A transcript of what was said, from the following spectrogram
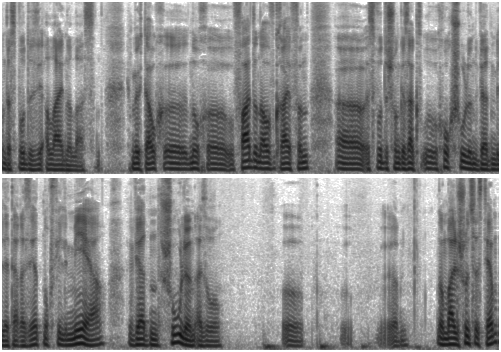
und das würde sie alleine lassen. Ich möchte auch äh, noch äh, Faden aufgreifen. Äh, es wurde schon gesagt, äh, Hochschulen werden militarisiert, noch viel mehr werden Schulen, also äh, ähm, normales Schulsystem,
